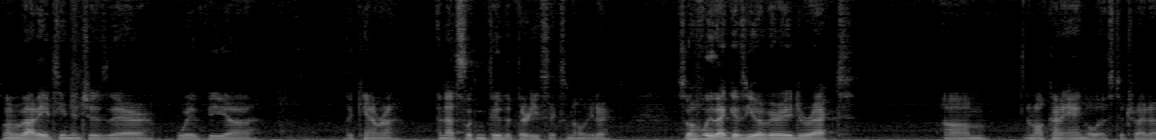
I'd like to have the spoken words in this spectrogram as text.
So I'm about 18 inches there with the uh, the camera, and that's looking through the 36 millimeter. So hopefully that gives you a very direct, um, and I'll kind of angle this to try to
